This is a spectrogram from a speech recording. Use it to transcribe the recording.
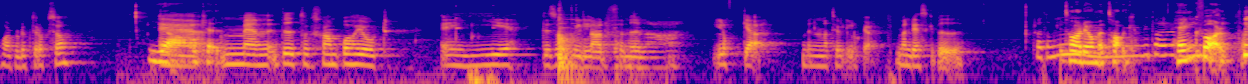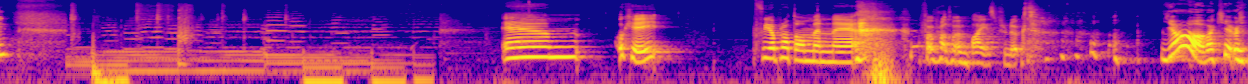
hårprodukter också. Ja, eh, okay. Men detox shampoo har gjort en jättestor skillnad för mina lockar, mina naturliga lockar. Men det ska vi prata om. Vi tar det om ett tag. Häng kvar. um, Okej, okay. får jag prata om en, eh, får jag prata om en bajsprodukt? Ja, vad kul!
